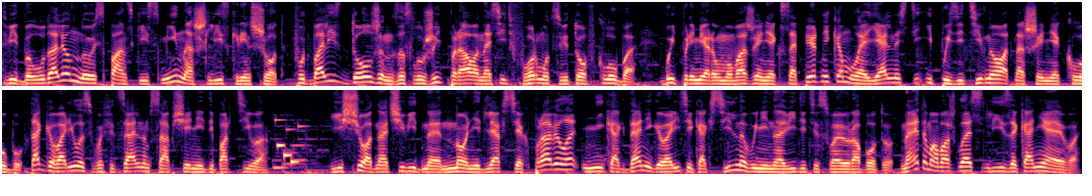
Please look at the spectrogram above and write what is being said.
Твит был удален, но испанские СМИ нашли скриншот. Футболист должен заслужить право носить форму цветов клуба, быть примером уважения к соперникам, лояльности и позитивного отношения к клубу. Так говорилось в официальном сообщении Депортиво. Еще одно очевидное, но не для всех правило – никогда не говорите, как сильно вы ненавидите свою работу. На этом обожглась Лиза Коняева,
